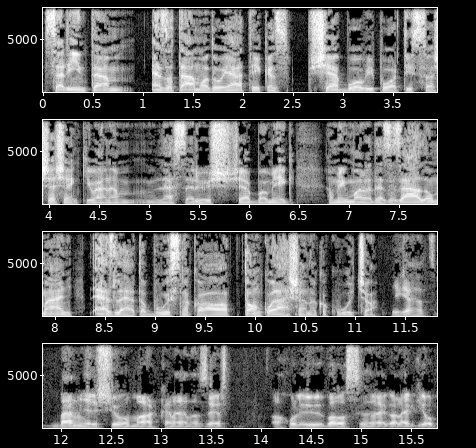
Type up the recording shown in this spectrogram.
szerintem ez a támadójáték, ez se Bobby Portissa, se senkivel nem lesz erős, sebb, amíg, amíg marad ez az állomány. Ez lehet a Bullsnak a tankolásának a kulcsa. Igen, hát bármilyen is jó Markanen azért, ahol ő valószínűleg a legjobb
